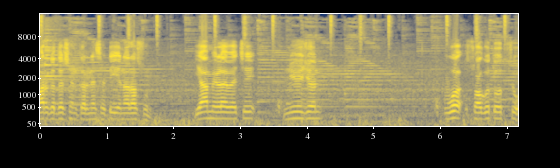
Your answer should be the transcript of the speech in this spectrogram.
मार्गदर्शन करण्यासाठी येणार असून या मेळाव्याचे नियोजन व स्वागतोत्सव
